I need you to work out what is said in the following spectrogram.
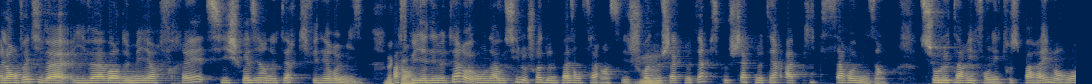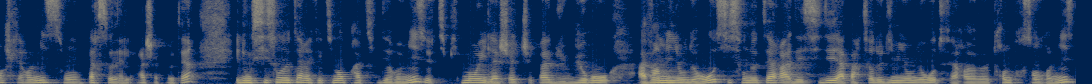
Alors en fait, il va, il va avoir de meilleurs frais s'il choisit un notaire qui fait des remises. Parce qu'il y a des notaires, euh, on a aussi le choix de ne pas en faire. hein. C'est le choix de chaque notaire, puisque chaque notaire applique sa remise. hein. Sur le tarif, on est tous pareils, mais en revanche, les remises sont personnelles à chaque notaire. Et donc, si son notaire effectivement pratique des remises, typiquement, il achète, je sais pas, du bureau à 20 millions d'euros. Si son notaire a décidé à partir de 10 millions d'euros de faire euh, 30% de remise,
